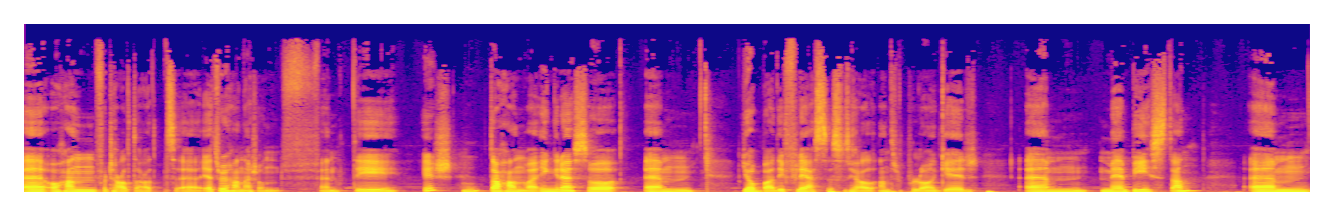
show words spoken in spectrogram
uh, og han fortalte at uh, Jeg tror han er sånn 50-ish. Mm. Da han var yngre, så um, jobba de fleste sosialantropologer em, med bistand. um,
